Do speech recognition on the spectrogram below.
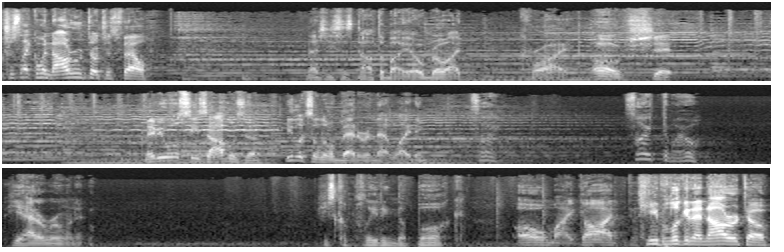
Just like when Naruto just fell. Now she says Dattebayo, bro, I'd cry. Oh, shit. Maybe we'll see Zabuza. He looks a little better in that lighting. He had to ruin it. He's completing the book. Oh my god. Keep looking at Naruto.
